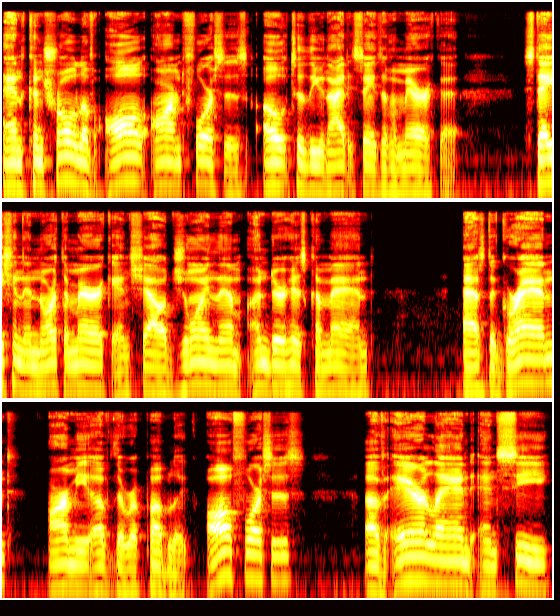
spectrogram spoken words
and control of all armed forces owed to the United States of America, stationed in North America, and shall join them under his command as the Grand Army of the Republic. All forces of air, land, and sea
